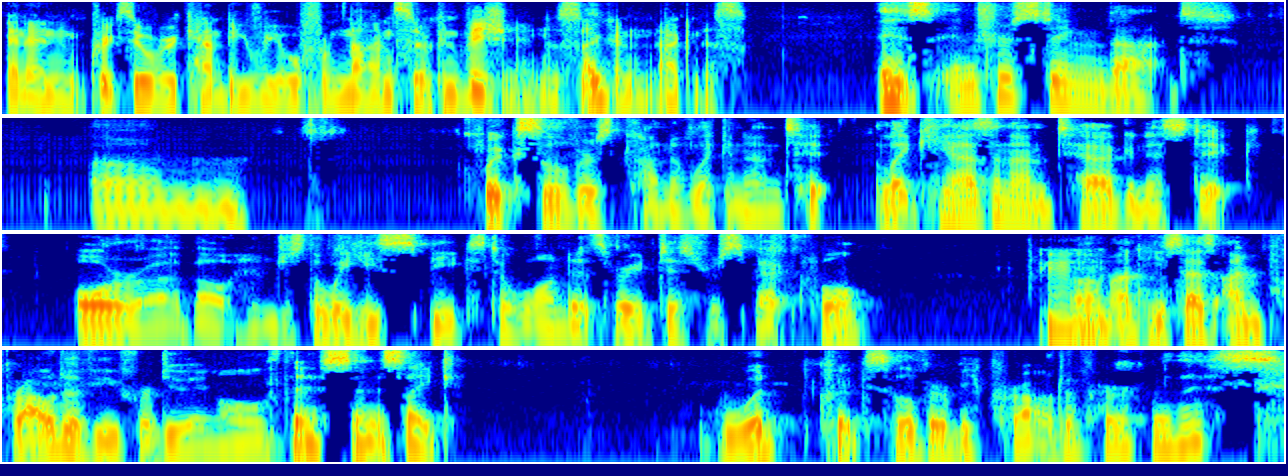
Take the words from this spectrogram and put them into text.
And then Quicksilver can be real from that, and so can Vision, and so I- can Agnes. It's interesting that um, Quicksilver's kind of like an anti, like he has an antagonistic aura about him. Just the way he speaks to Wanda, it's very disrespectful. Mm. Um, and he says, "I'm proud of you for doing all of this," and it's like, would Quicksilver be proud of her for this?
